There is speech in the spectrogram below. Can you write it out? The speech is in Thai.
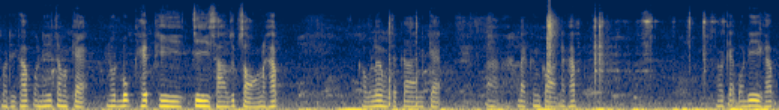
สวัสดีครับ วันนี้จะมาแกะโน้ตบุ๊ก HP G 3 2 นะครับก็มาเริ่มจากการแกะแบตกันก่อนนะครับแล้วแกะบอดี้ครับ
